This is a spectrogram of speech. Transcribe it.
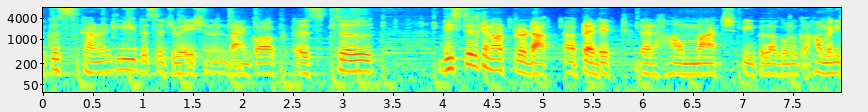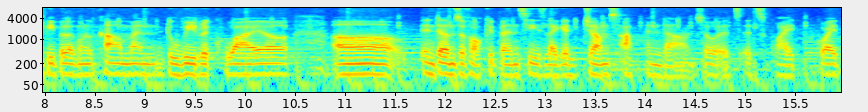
because currently the situation in Bangkok is still we still cannot product, uh, predict that how much people are going to, how many people are going to come and do we require uh, in terms of occupancies, like it jumps up and down. So it's, it's quite, quite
